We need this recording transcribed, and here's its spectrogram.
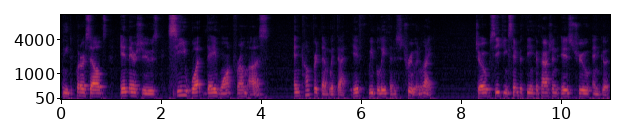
We need to put ourselves in their shoes, see what they want from us, and comfort them with that if we believe that is true and right. Job seeking sympathy and compassion is true and good.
